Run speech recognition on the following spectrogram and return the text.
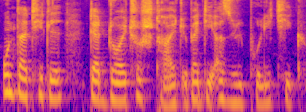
Untertitel Der deutsche Streit über die Asylpolitik.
